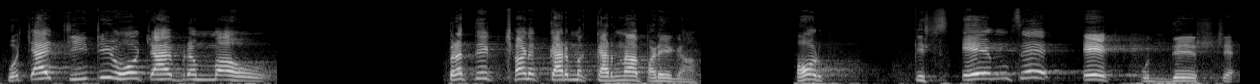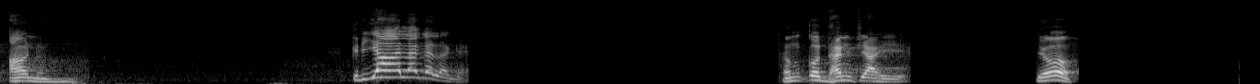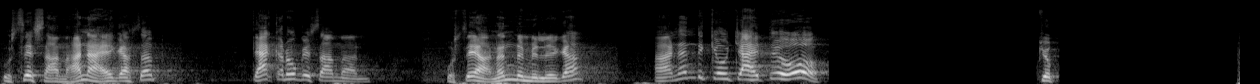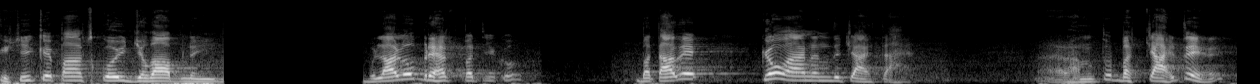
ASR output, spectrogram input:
वो चाहे चींटी हो, चाहे ब्रह्मा हो प्रत्येक क्षण कर्म करना पड़ेगा। और किस एम से? एक उद्देश्य आनंद। क्रिया अलग अलग है। हमको धन चाहिए। क्यों? उससे सामान आएगा सब। क्या करोगे सामान? उससे आनंद मिलेगा। आनंद क्यों चाहते हो? चुप। किसी के पास कोई जवाब नहीं। बुला लो बृहस्पति को। बतावे क्यों आनंद चाहता है? हम तो बस चाहते हैं।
